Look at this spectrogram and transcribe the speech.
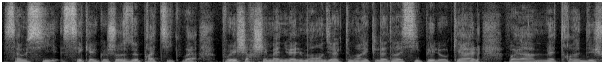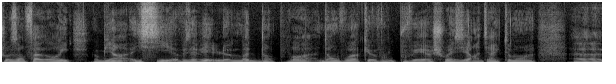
Ça aussi, c'est quelque chose de pratique. Voilà, vous pouvez chercher manuellement directement avec l'adresse IP locale, voilà, mettre des choses en favori, ou bien ici, vous avez le mode d'envoi que vous pouvez choisir directement euh,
